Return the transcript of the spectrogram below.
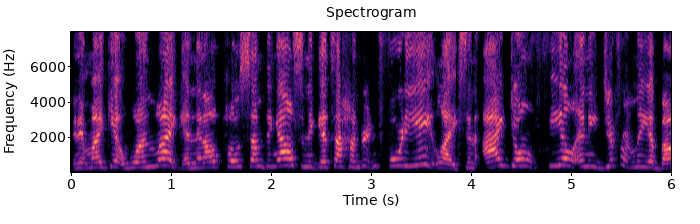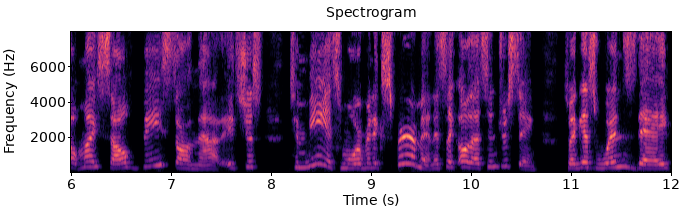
and it might get one like and then I'll post something else and it gets 148 likes and I don't feel any differently about myself based on that. It's just to me it's more of an experiment. It's like, oh, that's interesting. So I guess Wednesday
